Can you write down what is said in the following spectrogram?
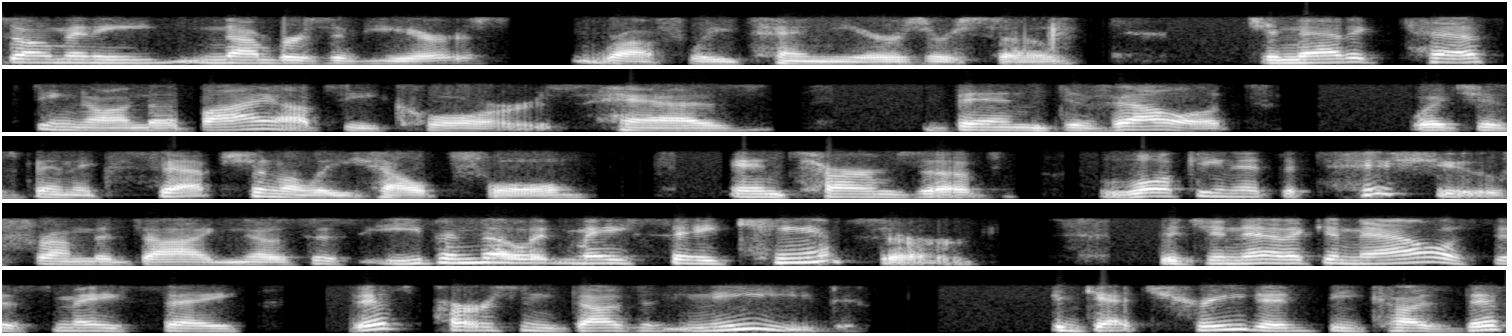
so many numbers of years, roughly 10 years or so, genetic testing on the biopsy cores has been developed, which has been exceptionally helpful in terms of looking at the tissue from the diagnosis, even though it may say cancer. The genetic analysis may say this person doesn't need to get treated because this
